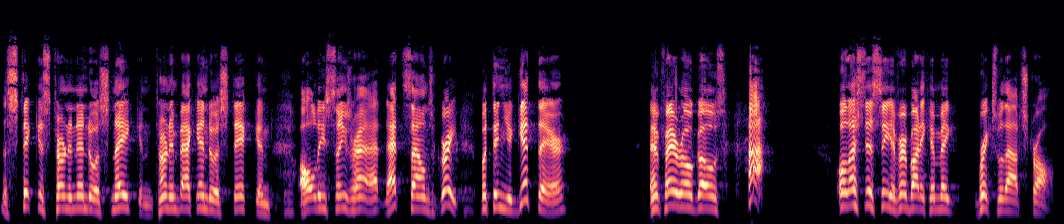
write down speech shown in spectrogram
the stick is turning into a snake and turning back into a stick and all these things are, that, sounds great. But then you get there and Pharaoh goes, ha! Well, let's just see if everybody can make bricks without straw.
